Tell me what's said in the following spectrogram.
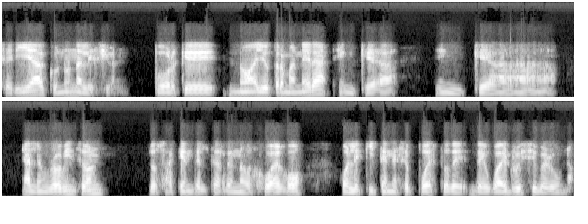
sería con una lesión, porque no hay otra manera en que a, en que a Allen Robinson lo saquen del terreno de juego o le quiten ese puesto de, de wide receiver 1.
